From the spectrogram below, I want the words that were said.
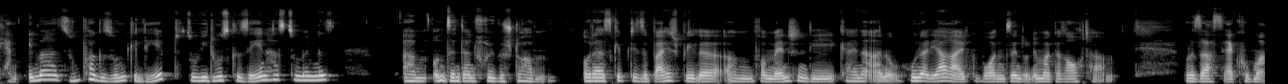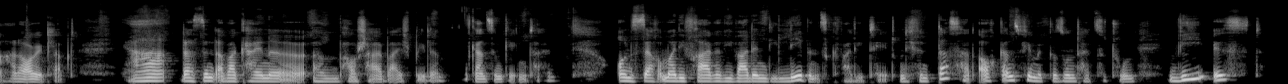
die haben immer super gesund gelebt, so wie du es gesehen hast zumindest, ähm, und sind dann früh gestorben. Oder es gibt diese Beispiele ähm, von Menschen, die, keine Ahnung, 100 Jahre alt geworden sind und immer geraucht haben. Wo du sagst, ja, guck mal, hat auch geklappt. Ja, das sind aber keine ähm, Pauschalbeispiele. Ganz im Gegenteil. Und es ist auch immer die Frage, wie war denn die Lebensqualität? Und ich finde, das hat auch ganz viel mit Gesundheit zu tun. Wie ist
